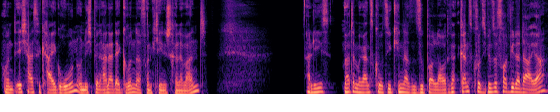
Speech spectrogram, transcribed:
und ich heiße Kai Grun und ich bin einer der Gründer von Klinisch Relevant. Alice, warte mal ganz kurz, die Kinder sind super laut. Ganz kurz, ich bin sofort wieder da, ja?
